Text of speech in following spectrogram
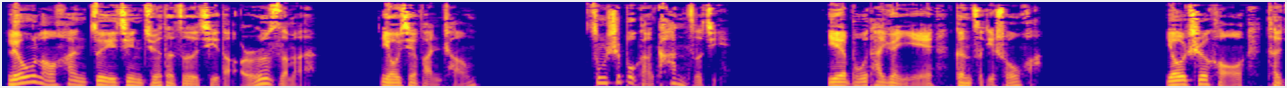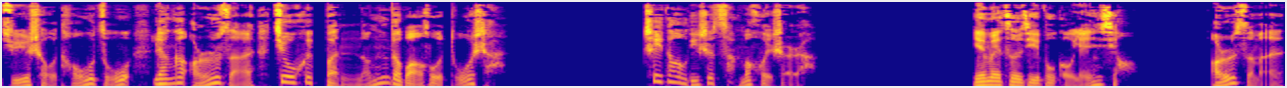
刘老汉最近觉得自己的儿子们有些反常，总是不敢看自己，也不太愿意跟自己说话。有时候他举手投足，两个儿子就会本能的往后躲闪。这到底是怎么回事啊？因为自己不苟言笑，儿子们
